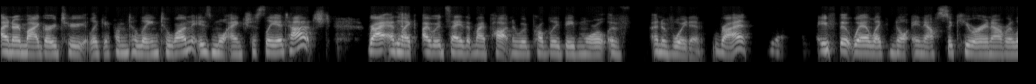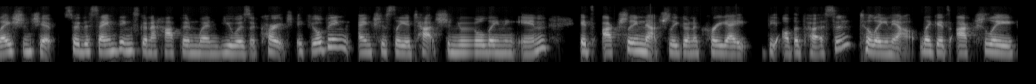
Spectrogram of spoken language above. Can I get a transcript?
I know my go to, like, if I'm to lean to one, is more anxiously attached, right? And yeah. like, I would say that my partner would probably be more of an avoidant, right? Yeah. If that we're like not in our secure in our relationship. So the same thing's going to happen when you, as a coach, if you're being anxiously attached and you're leaning in, it's actually naturally going to create the other person to lean out. Like, it's actually,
